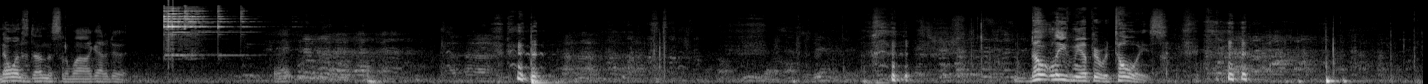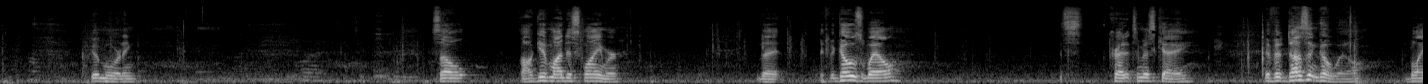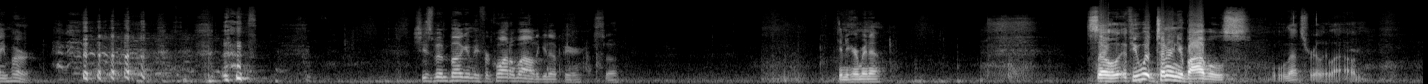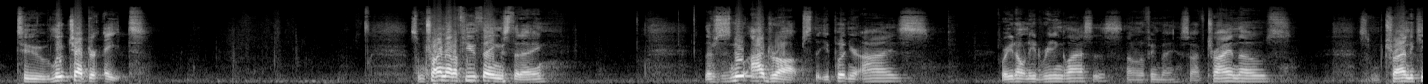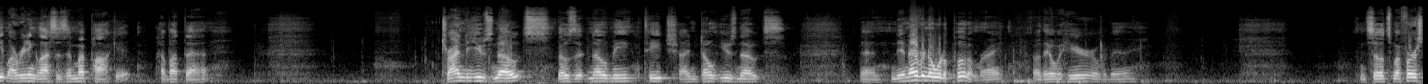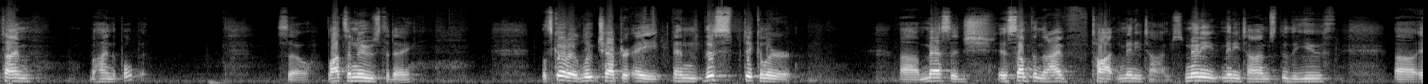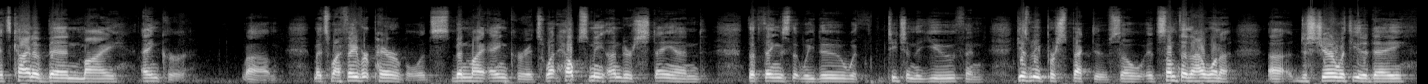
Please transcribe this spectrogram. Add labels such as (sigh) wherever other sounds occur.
No one's done this in a while. I got to do it. Don't leave me up here with toys. Good morning. So, I'll give my disclaimer that if it goes well, it's credit to Miss Kay. If it doesn't go well, blame her. (laughs) She's been bugging me for quite a while to get up here, so. Can you hear me now? So, if you would turn in your Bibles, well, that's really loud, to Luke chapter 8. So, I'm trying out a few things today. There's these new eye drops that you put in your eyes where you don't need reading glasses. I don't know if anybody, so I'm trying those. So, I'm trying to keep my reading glasses in my pocket. How about that? Trying to use notes. Those that know me teach, I don't use notes. And you never know where to put them, right? Are they over here, over there? And so it's my first time behind the pulpit. So lots of news today. Let's go to Luke chapter 8. And this particular uh, message is something that I've taught many times, many, many times through the youth. Uh, it's kind of been my anchor. Um, it's my favorite parable. It's been my anchor. It's what helps me understand the things that we do with teaching the youth and gives me perspective. So it's something I want to uh, just share with you today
